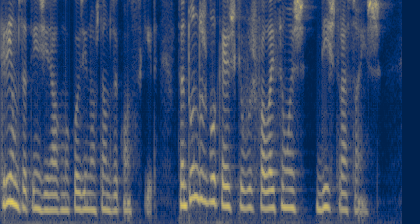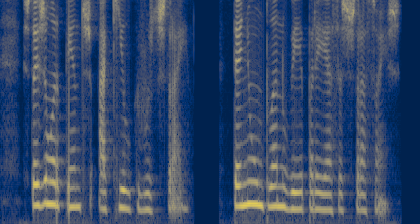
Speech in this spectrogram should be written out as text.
queremos atingir alguma coisa e não estamos a conseguir. Portanto, um dos bloqueios que eu vos falei são as distrações. Estejam atentos àquilo que vos distrai. Tenham um plano B para essas distrações.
